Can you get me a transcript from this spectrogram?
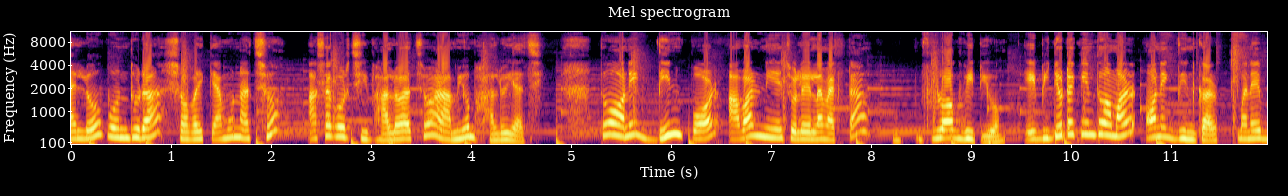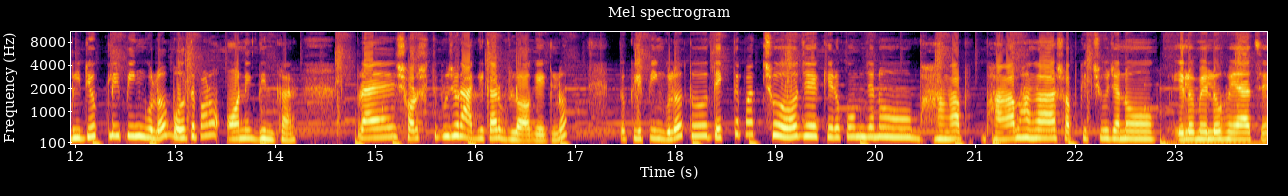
হ্যালো বন্ধুরা, সবাই কেমন আছো? আশা করছি ভালো আছো আর আমিও ভালোই আছি। তো অনেক দিন পর আবার নিয়ে চলে এলাম একটা ভ্লগ ভিডিও এই ভিডিওটা কিন্তু আমার অনেক দিনকার মানে ভিডিও ক্লিপিংগুলো বলতে পারো অনেক দিনকার। প্রায় সরস্বতী পুজোর আগেকার ভ্লগ এগুলো, তো ক্লিপিংগুলো তো দেখতে পাচ্ছ যে কীরকম যেন ভাঙা ভাঙা ভাঙা সব কিছু যেন এলোমেলো হয়ে আছে।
